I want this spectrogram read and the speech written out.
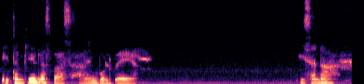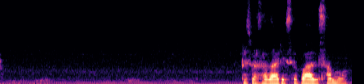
y también las vas a envolver y sanar. Les vas a dar ese bálsamo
